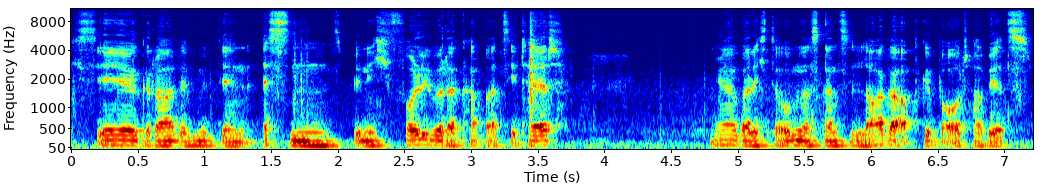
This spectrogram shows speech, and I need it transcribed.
Ich sehe gerade mit den Essen bin ich voll über der Kapazität. Ja, weil ich da oben das ganze Lager abgebaut habe jetzt.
